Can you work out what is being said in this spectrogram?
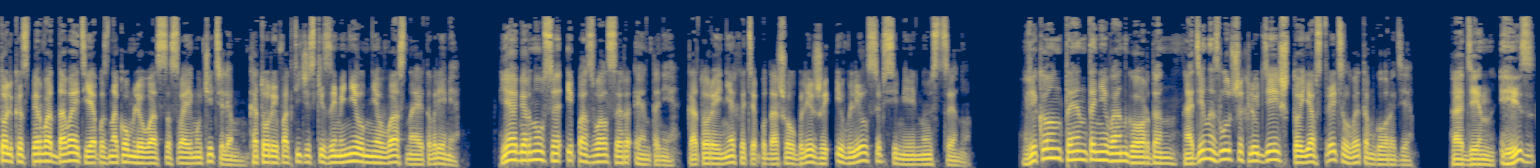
Только сперва давайте я познакомлю вас со своим учителем, который фактически заменил мне вас на это время». Я обернулся и позвал сэра Энтони, который нехотя подошел ближе и влился в семейную сцену. «Виконт Энтони Ван Гордон, один из лучших людей, что я встретил в этом городе». «Один из?»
